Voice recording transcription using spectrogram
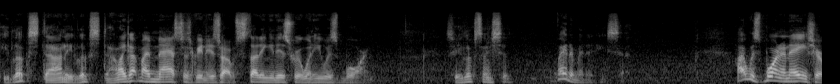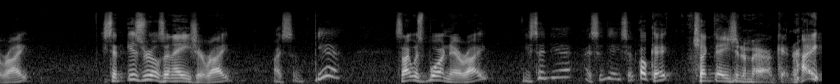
He looks down, he looks down. I got my master's degree in Israel. I was studying in Israel when he was born. So he looks and he said, Wait a minute, he said. I was born in Asia, right? He said, Israel's in Asia, right? I said, Yeah. He said, I was born there, right? He said, Yeah. I said, Yeah. He said, Okay, check the Asian American, right?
